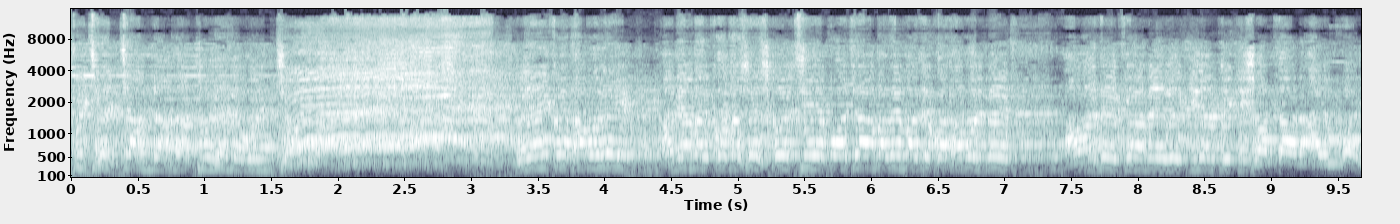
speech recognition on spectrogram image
পিছের চামড়া আমরা তুলে নেব এই কথা বলে আমি আমার কথা শেষ করছি। এ পর্যায়ে আমাদের মাঝে কথা বলবেন আমাদের গ্রামের কি সন্তান আয়ুব ভাই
